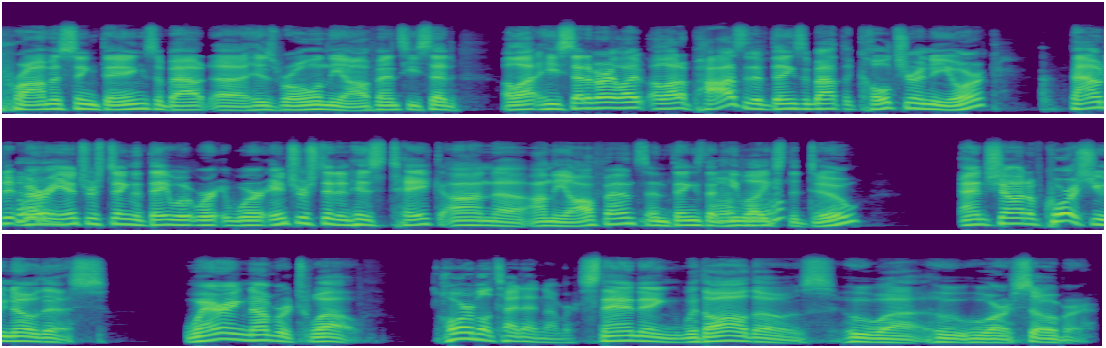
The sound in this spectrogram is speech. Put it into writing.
promising things about uh, his role in the offense. He said a lot. He said a very li- a lot of positive things about the culture in New York. Found it very interesting that they were, were were interested in his take on uh, on the offense and things that he Mhm. likes to do. And Sean, of course, you know this. Wearing number twelve Horrible tight end number. standing with all those who uh who who are sober.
